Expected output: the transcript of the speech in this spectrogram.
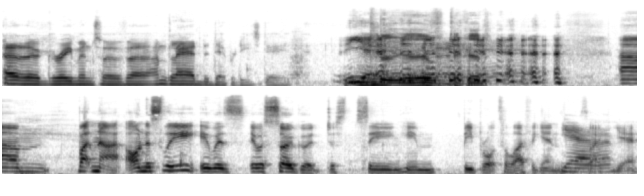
at an agreement of uh, I'm glad the deputy's dead. yeah. yeah. Um, but nah, honestly, it was it was so good just seeing him be brought to life again. It's Yeah. like, yeah,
